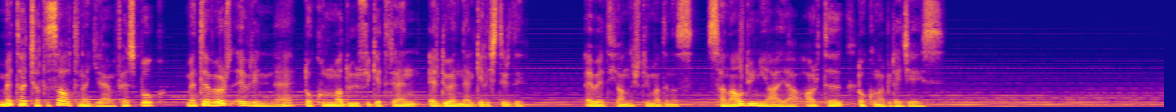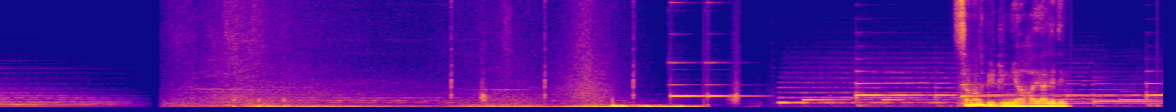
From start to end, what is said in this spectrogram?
Meta çatısı altına giren Facebook, Metaverse evrenine dokunma duyusu getiren eldivenler geliştirdi. Evet yanlış duymadınız. Sanal dünyaya artık dokunabileceğiz. Sanal bir dünya hayal edin.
